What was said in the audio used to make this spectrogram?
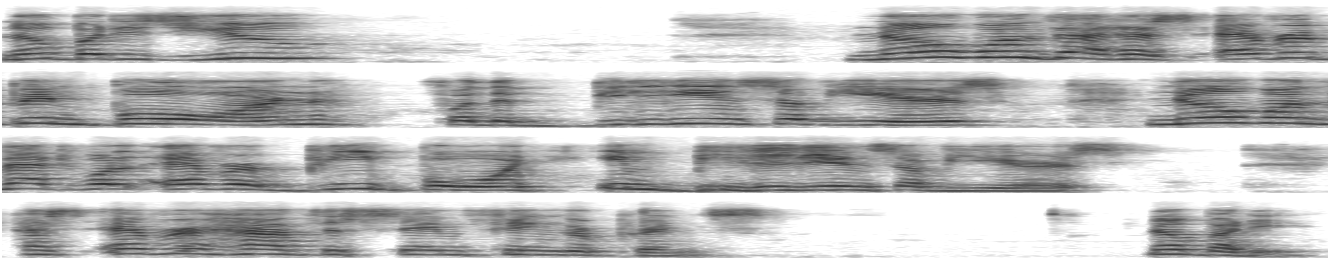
Nobody's you no one that has ever been born for the billions of years, no one that will ever be born in billions of years, has ever had the same fingerprints. Nobody.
